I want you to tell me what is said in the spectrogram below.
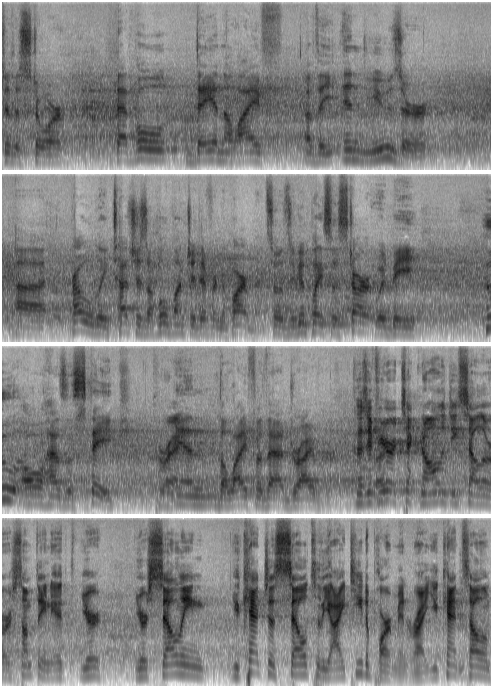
to the store. That whole day in the life of the end user uh, probably touches a whole bunch of different departments. So it's a good place to start would be who all has a stake Correct. in the life of that driver. Because if right? you're a technology seller or something, it, you're you're selling. You can't just sell to the IT department, right? You can't tell them,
